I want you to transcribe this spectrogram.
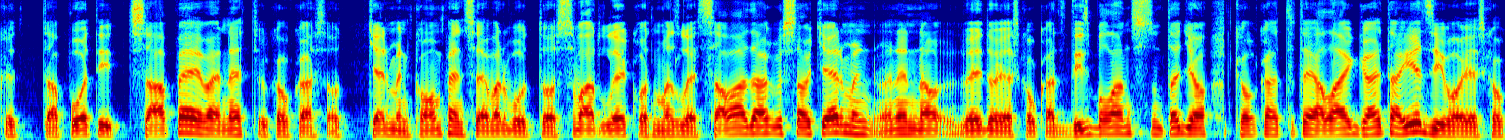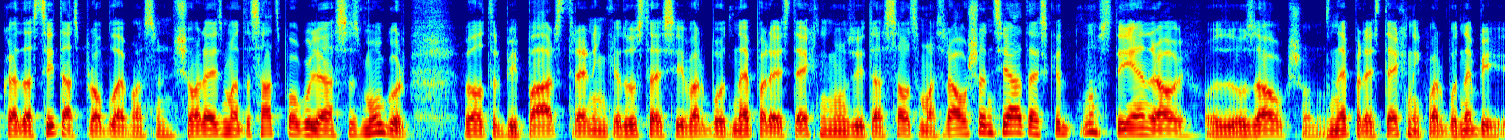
kad tā potīte sāpēja, vai ne, tu kaut kā savu ķermeni kompensē, varbūt to svaru liekot mazliet savādāk uz savu ķermeni, vai ne, nav veidojies kaut kāds disbalanss, un tad jau kaut kā tu tajā laika gaitā iedzīvojies kaut kādās citās problēmās, un šoreiz man tas atspoguļās uz muguru. Vēl tur bija pāris treniņi, kad uztaisīja varbūt nepareizu tehniku. Mums bija tā saucamās raušanas jātais, kad nu, stieni rauj uz, uz augšu. Nepareiza tehnika varbūt nebija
